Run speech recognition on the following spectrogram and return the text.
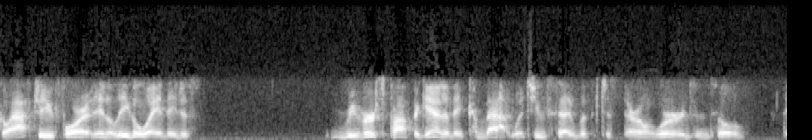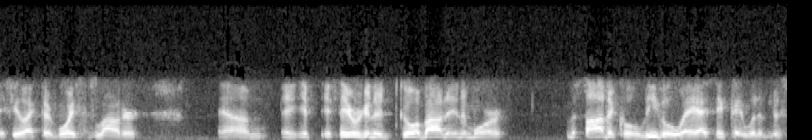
go after you for it in a legal way. They just reverse propaganda. They combat what you've said with just their own words until they feel like their voice is louder. Um, if if they were going to go about it in a more methodical, legal way, I think they would have just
